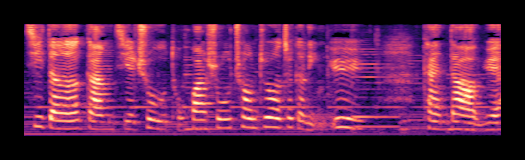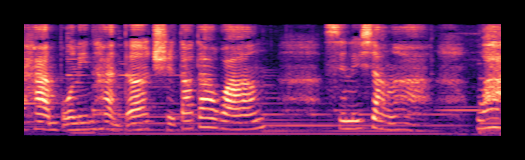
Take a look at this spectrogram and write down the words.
记得刚接触图画书创作这个领域，看到约翰·伯林喊的“迟到大王”，心里想啊，哇，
